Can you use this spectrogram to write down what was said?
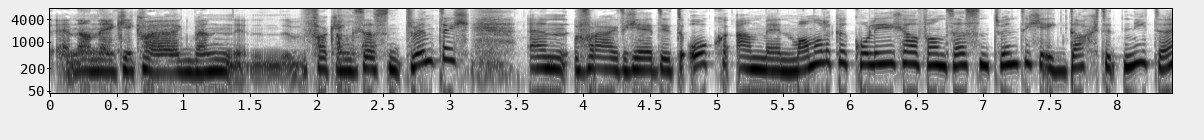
en dan denk ik, ik ben fucking 26. En vraagde jij dit ook aan mijn mannelijke collega van 26? Ik dacht het niet, hè.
